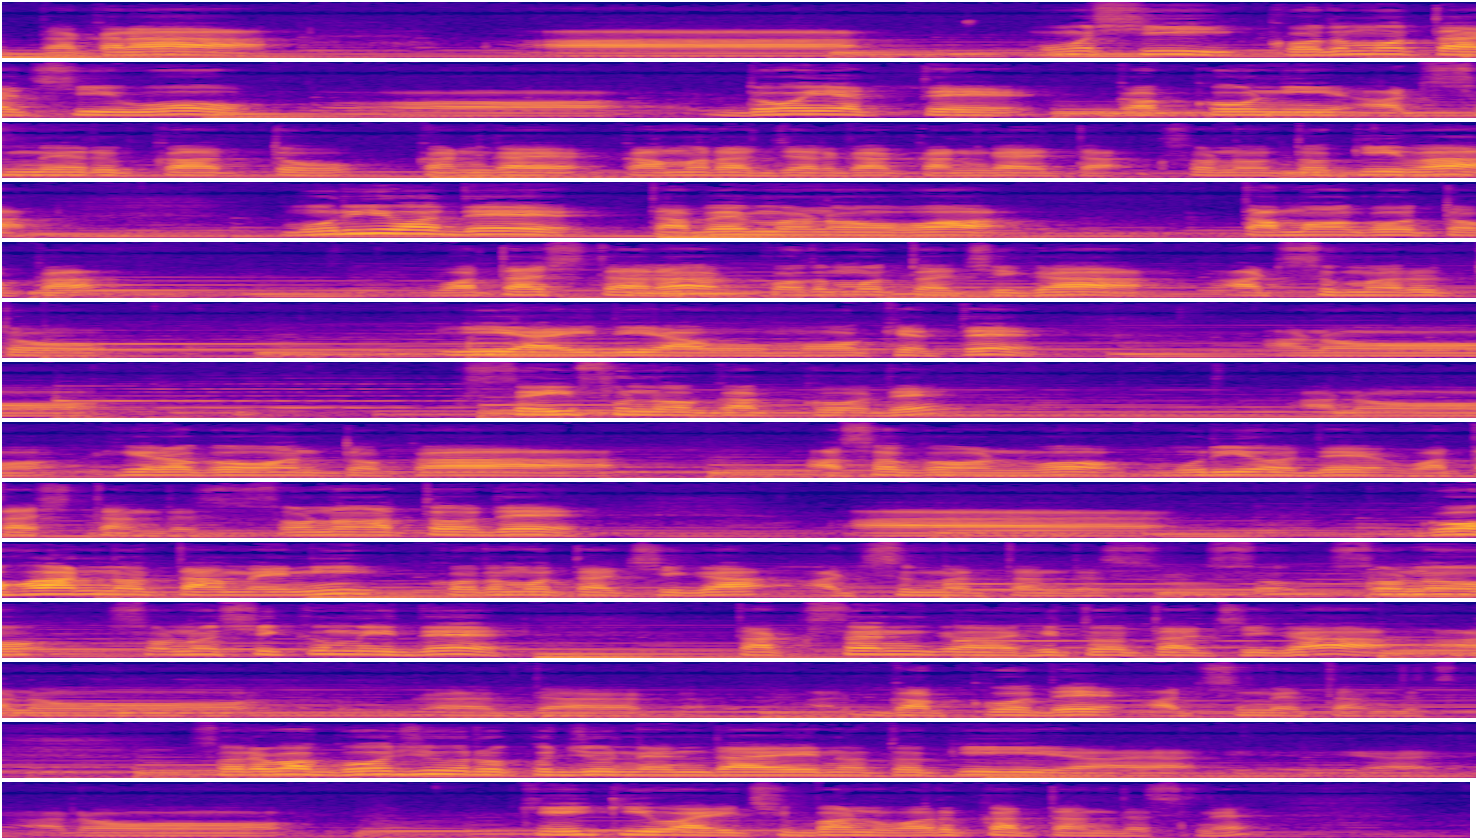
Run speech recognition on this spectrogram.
だからあもし子供たちをどうやって学校に集めるかと考えカマラジャーが考えた。その時は無料で食べ物は卵とか渡したら子供たちが集まるといいアイディアを設けてあの政府の学校であの昼ご飯とか朝ご飯を無料で渡したんです。その後であご飯のために子供たちが集まったんです。そそのその仕組みでたくさん人たちがあの学校で集めたんですそれは50、60年代の時あの景気は一番悪かったんですね。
